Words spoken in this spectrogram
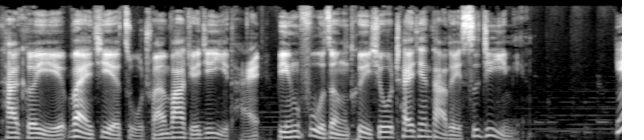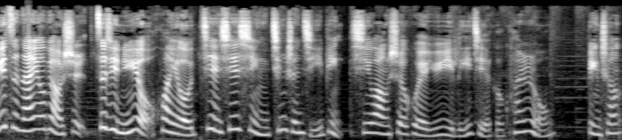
他可以外借祖传挖掘机一台，并附赠退休拆迁大队司机一名。女子男友表示，自己女友患有间歇性精神疾病，希望社会予以理解和宽容。并称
